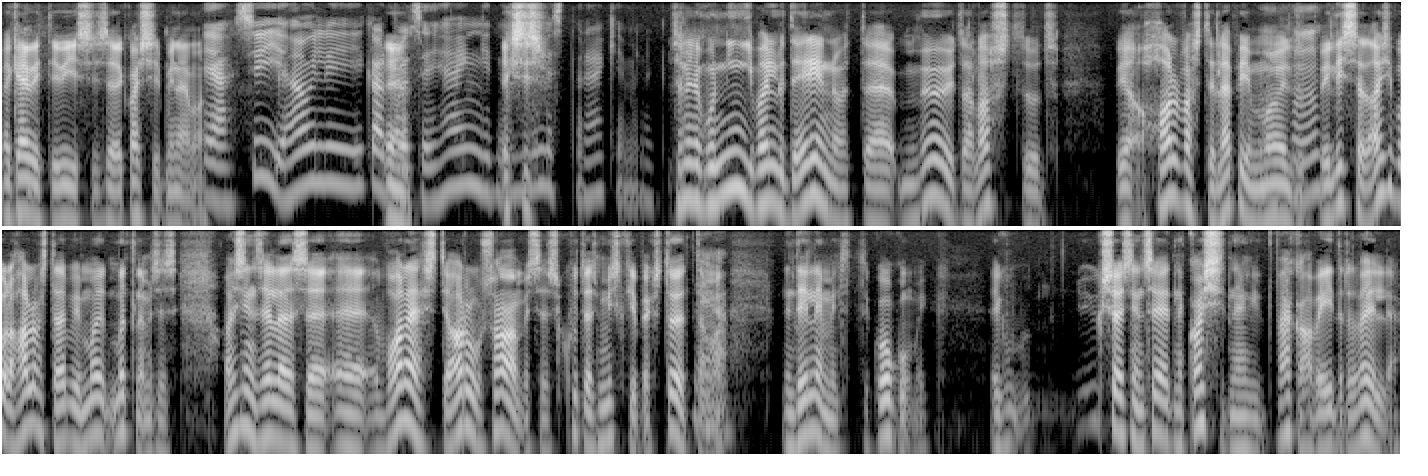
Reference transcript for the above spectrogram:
McCavity viis siis äh, kassid minema. jah, süüa oli igal pool, sai hängida, millest me räägime nagu. see oli nagu nii paljude erinevate mööda lastud ja halvasti läbimõeldud mm Mhm. -hmm. või lihtsalt asi pole halvasti läbi mõe- mõtlemises, asi on selles äh, valesti arusaamises, kuidas miski peaks töötama, nende elementide kogumik. üks asi on see, et need kassid nägid väga veidrad välja,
